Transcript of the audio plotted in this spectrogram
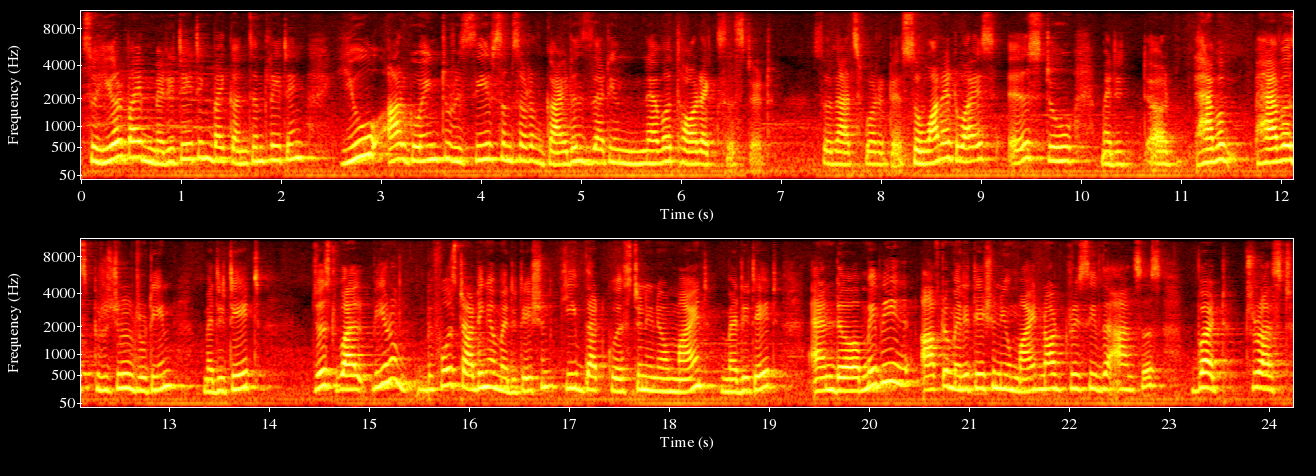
So here by meditating, by contemplating, you are going to receive some sort of guidance that you never thought existed so that's what it is. So one advice is to meditate uh, have a have a spiritual routine meditate. Just while you know before starting your meditation keep that question in your mind meditate. And uh, maybe after meditation you might not receive the answers but trust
